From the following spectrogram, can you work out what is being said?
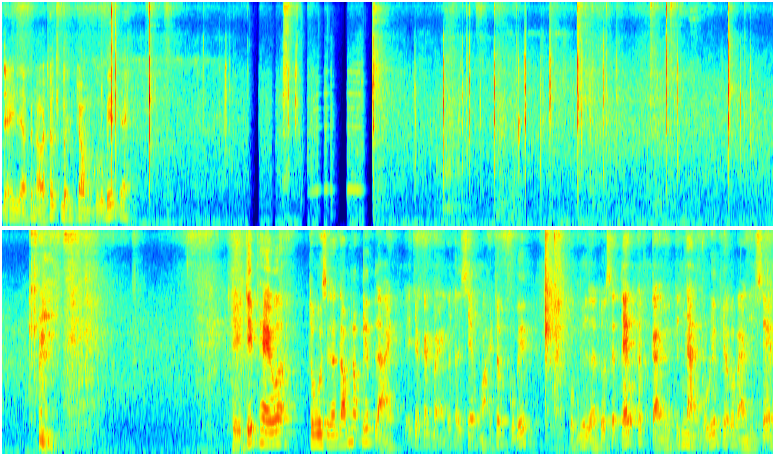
đây là cái nội thất bên trong của bếp đây. Thì tiếp theo á, tôi sẽ đóng nắp bếp lại để cho các bạn có thể xem ngoại thất của bếp, cũng như là tôi sẽ test tất cả những tính năng của bếp cho các bạn nhìn xem.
